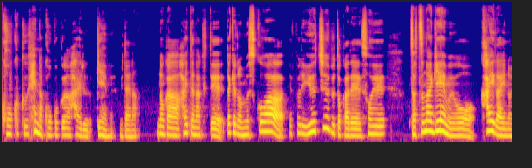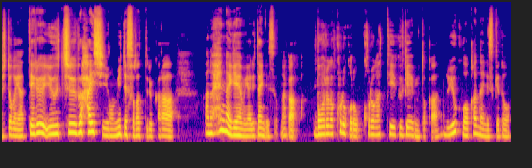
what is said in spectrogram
広告、変な広告が入るゲームみたいなのが入ってなくて、だけど息子はやっぱり YouTube とかでそういう雑なゲームを海外の人がやってる YouTube 配信を見て育ってるから、あの変なゲームやりたいんですよ。なんか、ボールがコロコロ転がっていくゲームとか、よくわかんないんですけど、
